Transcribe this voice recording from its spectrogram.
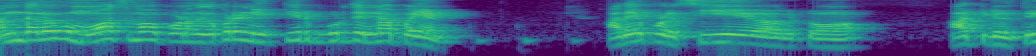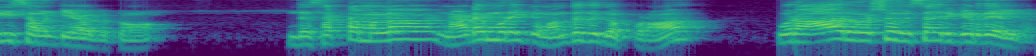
அந்த அளவுக்கு மோசமாக போனதுக்கப்புறம் நீ தீர்ப்பு கொடுத்து என்ன பையன்? அதே போல் சிஏ ஆகட்டும் ஆர்டிகல் த்ரீ செவன்ட்டி ஆகட்டும் இந்த சட்டமெல்லாம் நடைமுறைக்கு வந்ததுக்கப்புறம் ஒரு ஆறு வருஷம் விசாரிக்கிறதே இல்லை.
